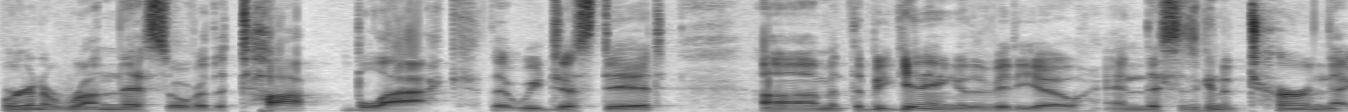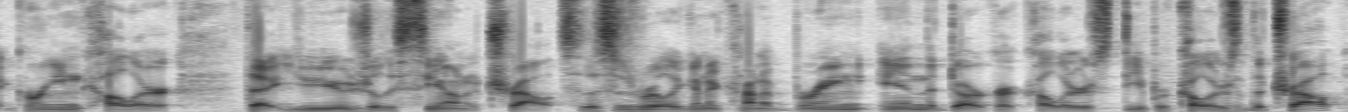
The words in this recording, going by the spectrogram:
We're gonna run this over the top black that we just did um, at the beginning of the video and this is going to turn that green color that you usually see on a trout. So this is really going to kind of bring in the darker colors, deeper colors of the trout,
